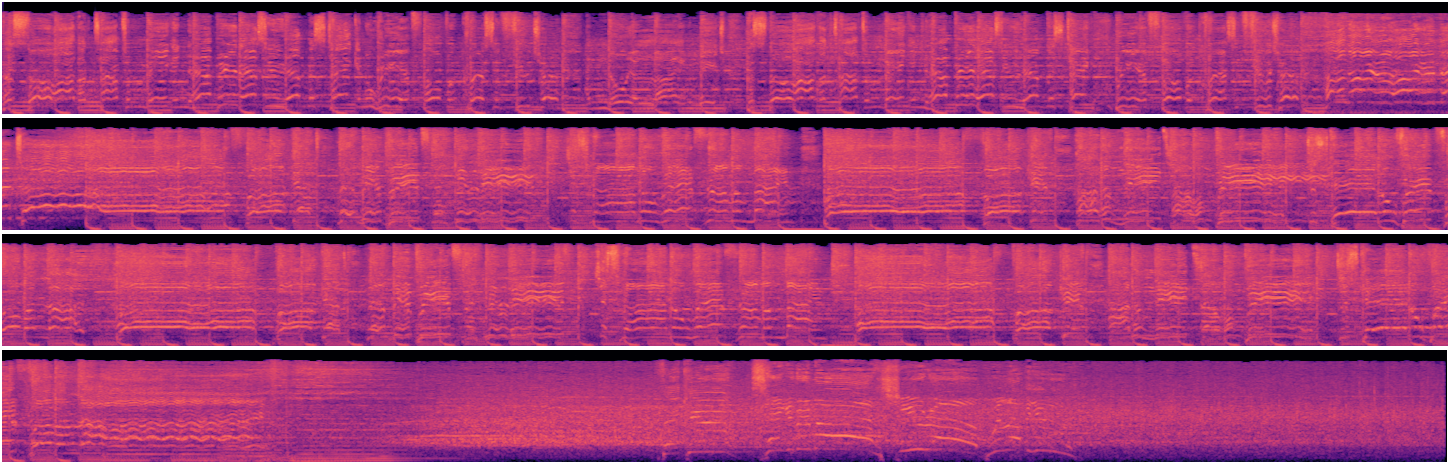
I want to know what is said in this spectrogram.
There's no other time to making happiness you have mistaken We have no progressive future. I know you're lying, age. There's no other time to Thank you. Thank you very much, Europe. We love you.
